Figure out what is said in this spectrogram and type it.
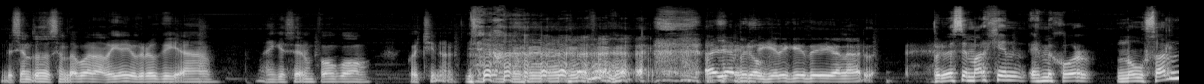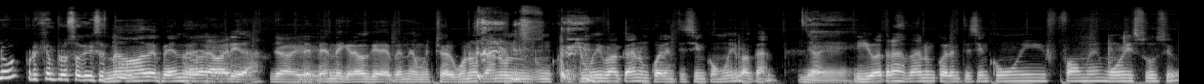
de 160 para arriba, yo creo que ya hay que ser un poco cochino. ¿no? Ah, ya, pero- Si quieres que te diga la verdad. Pero ese margen es mejor no usarlo, por ejemplo, eso que dices tú. No, depende Ah, de la variedad. Ya, ya, depende, creo que depende mucho. Algunos dan un, un muy bacán, un 45 muy bacán. Y otras dan un 45 muy fome, muy sucio.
